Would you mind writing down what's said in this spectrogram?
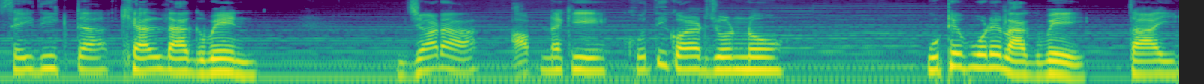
সেই দিকটা খেয়াল রাখবেন। যারা আপনাকে ক্ষতি করার জন্য উঠে পড়ে লাগবে, তাই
